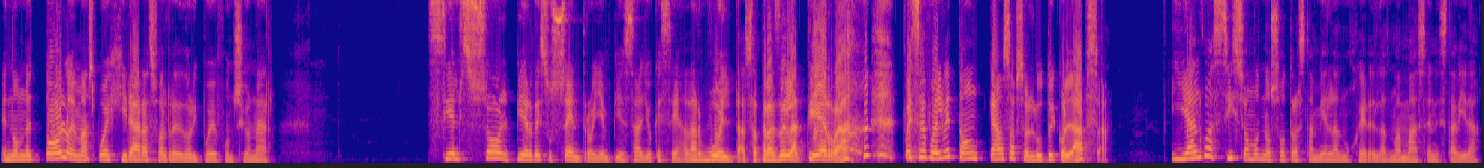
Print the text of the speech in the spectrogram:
en donde todo lo demás puede girar a su alrededor y puede funcionar. Si el sol pierde su centro y empieza, yo qué sé, a dar vueltas atrás de la Tierra, pues se vuelve todo un caos absoluto y colapsa. Y algo así somos nosotras también las mujeres, las mamás en esta vida.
